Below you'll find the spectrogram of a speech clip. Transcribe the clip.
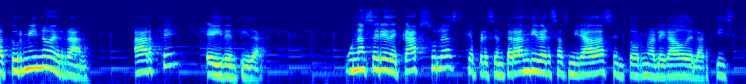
Saturnino Herrán, Arte e Identidad. Una serie de cápsulas que presentarán diversas miradas en torno al legado del artista,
